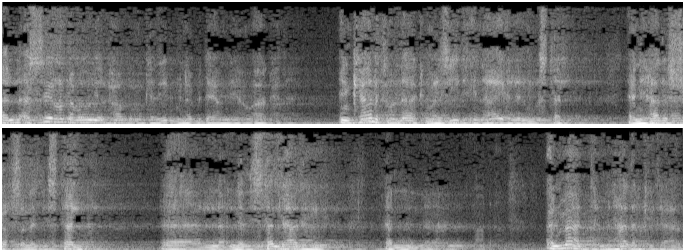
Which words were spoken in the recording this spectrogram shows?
السيرة النبوية للحافظ ابن كثير من البداية والنهاية وهكذا. إن كانت هناك مزيد عناية للمستل يعني هذا الشخص الذي استل آه الذي استل هذه المادة من هذا الكتاب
